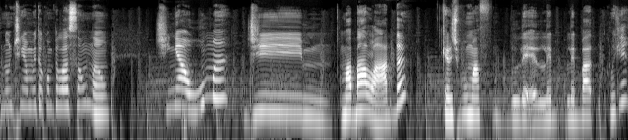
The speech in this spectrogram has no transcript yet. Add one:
Não tinha muita compilação, não. Tinha uma de. hum, Uma balada. Que era tipo uma. Le, le- leba- como é que é?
